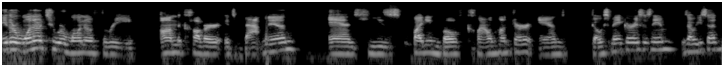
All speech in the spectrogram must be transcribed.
Either 102 or 103. On the cover, it's Batman, and he's fighting both Clown Hunter and Ghostmaker. Is his name? Is that what you said?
